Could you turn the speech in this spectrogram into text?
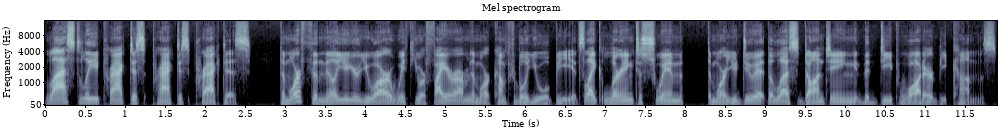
Lastly, practice, practice, practice. The more familiar you are with your firearm, the more comfortable you will be. It's like learning to swim. The more you do it, the less daunting the deep water becomes.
